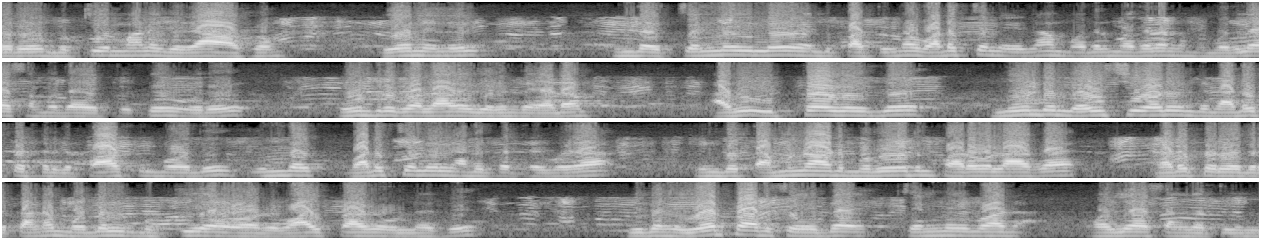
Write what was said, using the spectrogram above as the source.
ஒரு முக்கியமான விழா ஆகும். ஏனெனில் இந்த சென்னையிலே வந்து பார்த்தீங்கன்னா வட சென்னை தான் முதல் முதல்ல நம்ம முதலியார் சமுதாயத்துக்கு ஒரு ஊன்றுகோலாக இருந்த இடம். அது இப்பொழுது மீண்டும் எழுச்சியோடு இந்த நடைபெற்றது. பார்க்கும்போது இந்த வட சென்னையில் நடைபெற்ற விழா இன்று தமிழ்நாடு முழுவதும் பரவலாக நடைபெறுவதற்கான முதல் முக்கிய ஒரு வாய்ப்பாக உள்ளது. இதனை ஏற்பாடு செய்த சென்னை வாழ் சங்கத்தின்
